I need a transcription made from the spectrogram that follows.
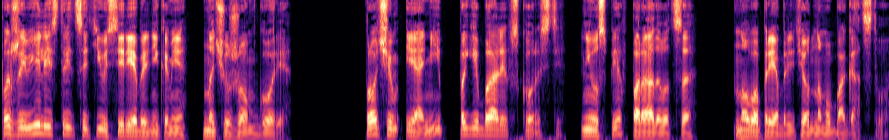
поживились тридцатью серебряниками на чужом горе. Впрочем, и они погибали в скорости, не успев порадоваться новоприобретенному богатству.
